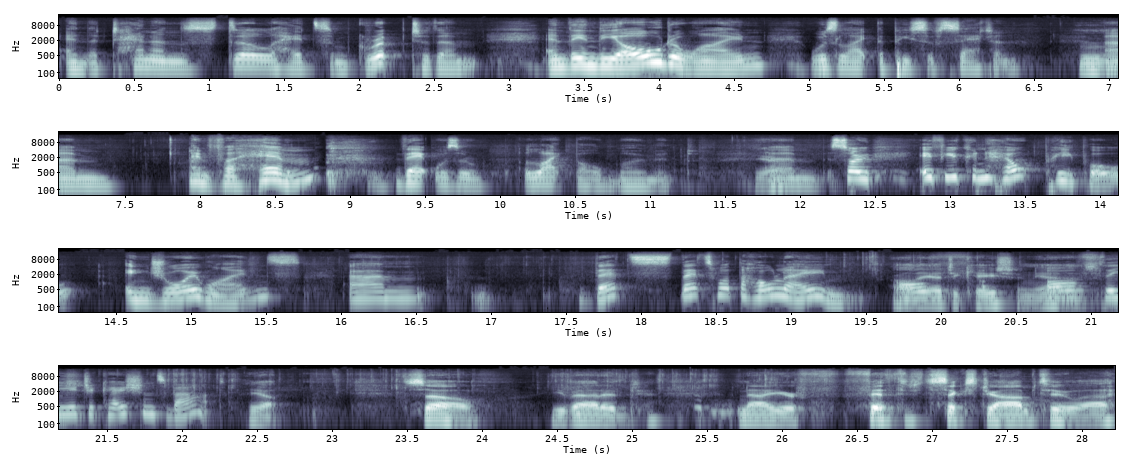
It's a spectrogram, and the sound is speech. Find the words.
and the tannins still had some grip to them. And then the older wine was like the piece of satin. Um, and for him, that was a light bulb moment. Yeah. Um, so if you can help people enjoy wines, um, that's that's what the whole aim Oh, of, the education, yeah. of the is- education's about. Yeah. So you've added now your fifth, sixth job to uh,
